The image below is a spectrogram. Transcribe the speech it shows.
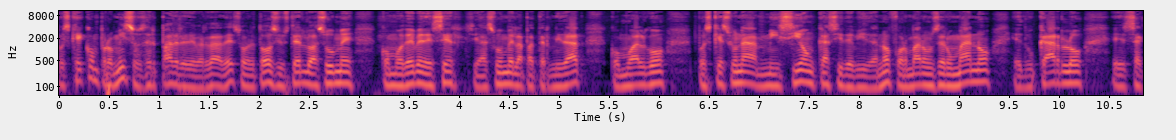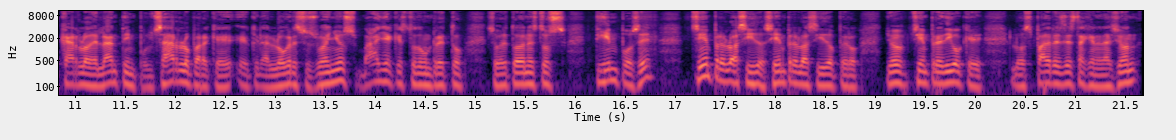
pues qué compromiso ser padre de verdad, ¿eh? sobre todo si usted lo asume como debe de ser, si asume la paternidad como algo, pues que es una misión casi de vida, ¿no? Formar un ser humano, educarlo, eh, sacarlo adelante, impulsarlo para que, eh, que logre sus sueños. Vaya que es todo un reto, sobre todo en estos tiempos, ¿eh? Siempre lo ha sido, siempre lo ha sido, pero yo siempre digo que los padres de esta generación,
